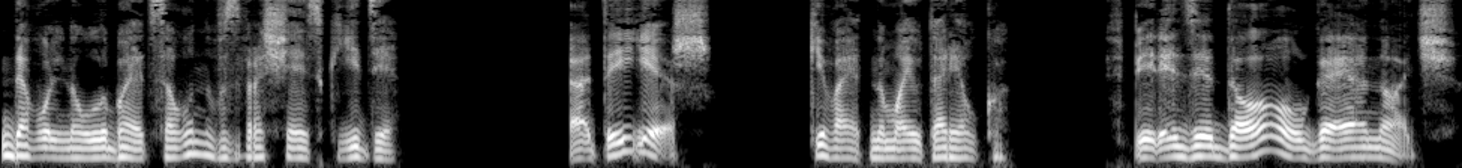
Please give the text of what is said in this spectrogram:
довольно улыбается он, возвращаясь к еде. «А ты ешь!» — кивает на мою тарелку. «Впереди долгая ночь!»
